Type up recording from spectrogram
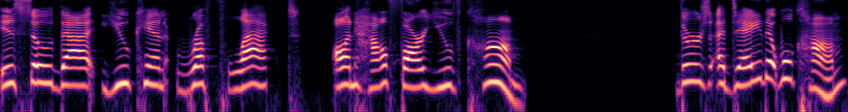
is so that you can reflect on how far you've come. There's a day that will come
